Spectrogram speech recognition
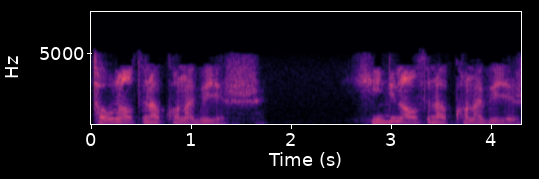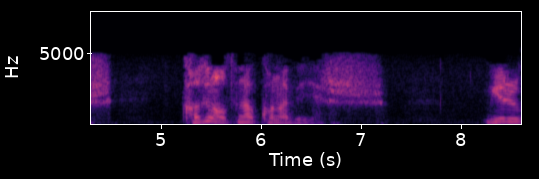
tavuğun altına konabilir. Hindin altına konabilir. Kazın altına konabilir. Bir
